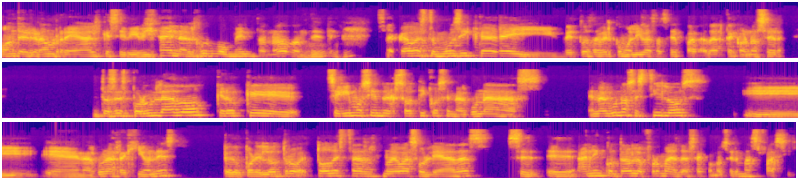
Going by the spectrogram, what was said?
underground real que se vivía en algún momento, ¿no? Donde sacabas tu música y ve a saber cómo lo ibas a hacer para darte a conocer entonces, por un lado, creo que seguimos siendo exóticos en algunas, en algunos estilos y en algunas regiones, pero por el otro, todas estas nuevas oleadas se, eh, han encontrado la forma de darse a conocer más fácil.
